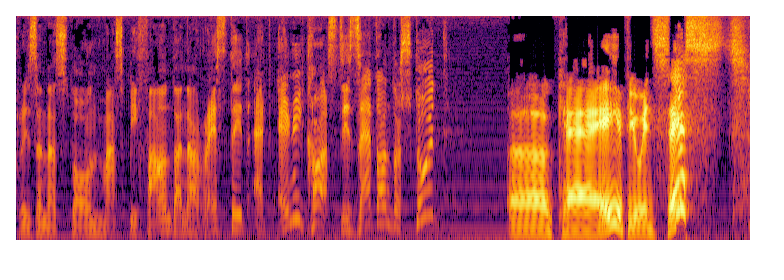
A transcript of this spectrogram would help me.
Prisoner Stone must be found and arrested at any cost. Is that understood? Okay, if you insist.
